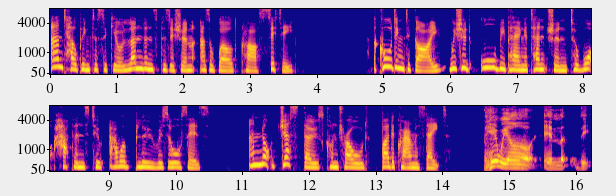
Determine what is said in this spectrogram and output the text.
and helping to secure London's position as a world class city. According to Guy, we should all be paying attention to what happens to our blue resources, and not just those controlled by the Crown Estate. Here we are in the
